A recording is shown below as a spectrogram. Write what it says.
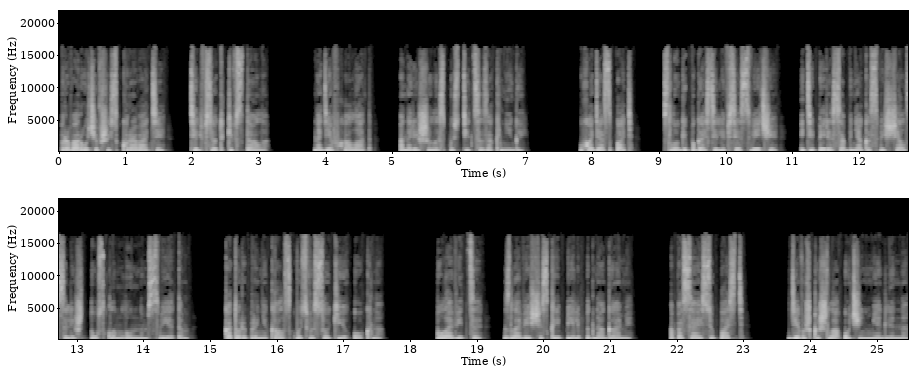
Проворочившись к кровати, Тиль все-таки встала. Надев халат, она решила спуститься за книгой. Уходя спать, слуги погасили все свечи, и теперь особняк освещался лишь тусклым лунным светом, который проникал сквозь высокие окна. Половицы зловеще скрипели под ногами. Опасаясь упасть, девушка шла очень медленно,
